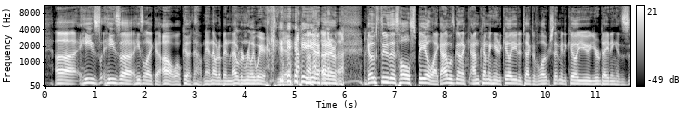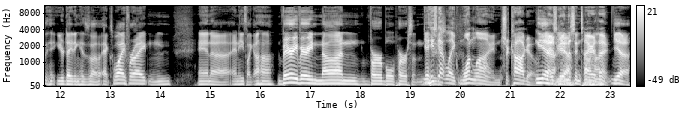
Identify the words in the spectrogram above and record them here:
uh, he's he's uh, he's like, uh, oh well, good. Oh man, that would have been that would have been really weird. Yeah. you know, goes through this whole spiel like I was gonna, I'm coming here to kill you. Detective Loach sent me to kill you. You're dating his, you're dating his uh, ex-wife, right? And and uh, and he's like, uh huh, very very non-verbal person. Yeah, he's got like one line, Chicago. Yeah. basically in this entire Uh-huh. thing. Yeah.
